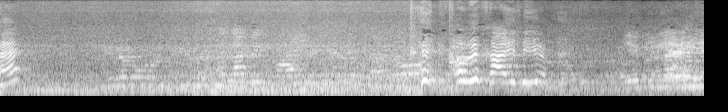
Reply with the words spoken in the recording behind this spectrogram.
है? कभी खाई नहीं है। ये बिरयानी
